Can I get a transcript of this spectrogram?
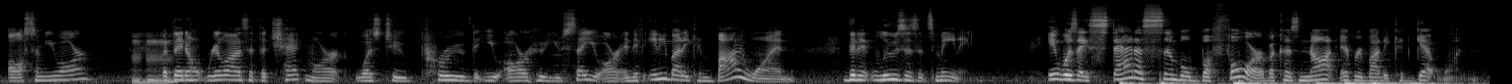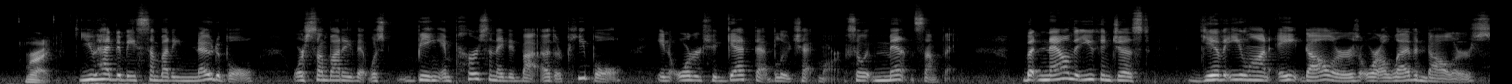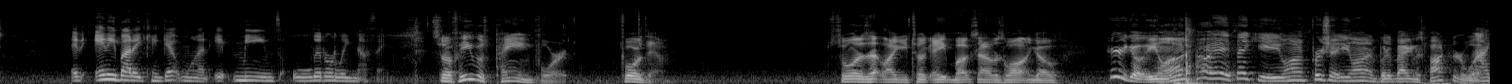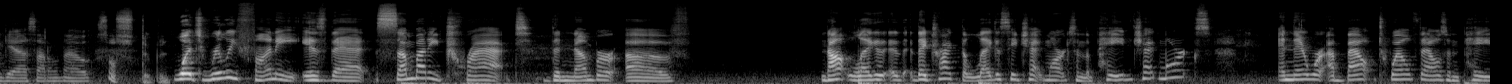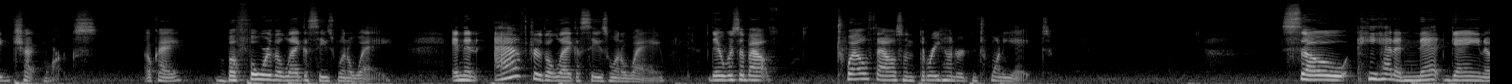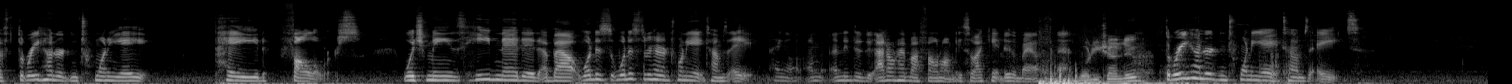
awesome you are. But they don't realize that the check mark was to prove that you are who you say you are. And if anybody can buy one, then it loses its meaning. It was a status symbol before because not everybody could get one Right. you had to be somebody notable or somebody that was being impersonated by other people in order to get that blue check mark. So it meant something. But now that you can just give Elon $8 or $11 and anybody can get one, it means literally nothing. So if he was paying for it, for them, so what is that like? He took eight bucks out of his wallet and go, "Here you go, Elon. Oh, hey, thank you, Elon. Appreciate it, Elon," and put it back in his pocket or what? I guess, I don't know. so stupid. What's really funny is that somebody tracked the number of not leg they tracked the legacy check marks and the paid check marks and there were about 12,000 paid check marks okay before the legacies went away and then after the legacies went away there was about 12,328 so he had a net gain of 328 paid followers, which means he netted about what is what is 328 times 8? Hang on. I'm, I need to do I don't have my phone on me so I can't do the math on that. What are you trying to do? 328 times 8.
